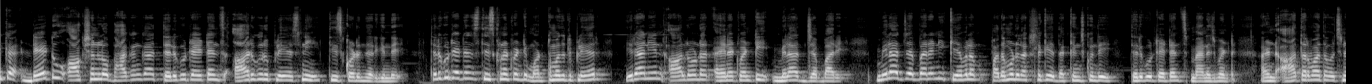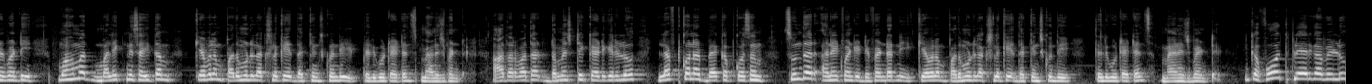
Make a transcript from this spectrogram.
ఇక డే టూ ఆప్షన్లో భాగంగా తెలుగు టైటన్స్ ఆరుగురు ప్లేయర్స్ని తీసుకోవడం జరిగింది. తెలుగు టైటన్స్ తీసుకున్నటువంటి మొట్టమొదటి ప్లేయర్ ఇరానియన్ ఆల్రౌండర్ అయినటువంటి మిలాద్ జబ్బారి. మిలాద్ జబ్బారిని కేవలం పదమూడు లక్షలకే దక్కించుకుంది తెలుగు టైటన్స్ మేనేజ్మెంట్. అండ్ ఆ తర్వాత వచ్చినటువంటి మొహమ్మద్ మలిక్ని సైతం కేవలం పదమూడు లక్షలకే దక్కించుకుంది తెలుగు టైటన్స్ మేనేజ్మెంట్. ఆ తర్వాత డొమెస్టిక్ కేటగిరీలో లెఫ్ట్ కార్నర్ బ్యాకప్ కోసం సుందర్ అనేటువంటి డిఫెండర్ని కేవలం పదమూడు లక్షలకే దక్కించుకుంది తెలుగు టైటన్స్ మేనేజ్మెంట్. ఇక ఫోర్త్ ప్లేయర్గా వీళ్ళు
